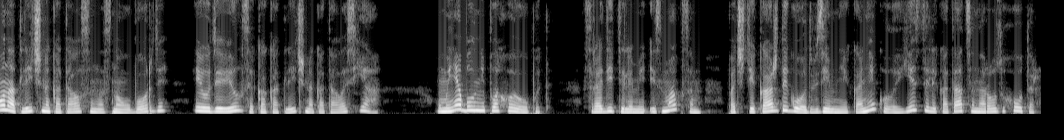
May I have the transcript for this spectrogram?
Он отлично катался на сноуборде и удивился, как отлично каталась я. У меня был неплохой опыт. С родителями и с Максом почти каждый год в зимние каникулы ездили кататься на Розу Хутор.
